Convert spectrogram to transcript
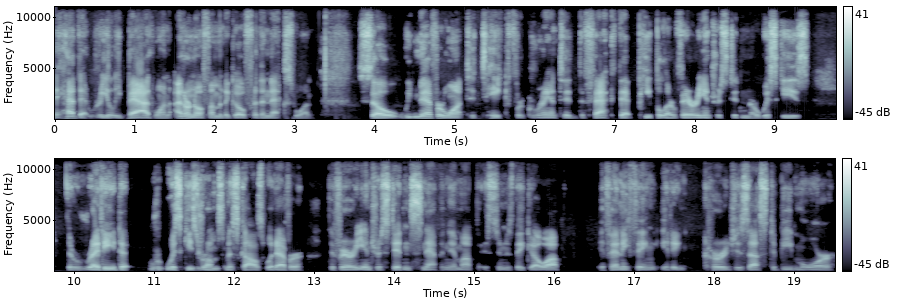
they had that really bad one. I don't know if I'm going to go for the next one. So we never want to take for granted the fact that people are very interested in our whiskeys. They're ready to whiskeys, rums, mezcals, whatever. They're very interested in snapping them up as soon as they go up. If anything, it encourages us to be more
